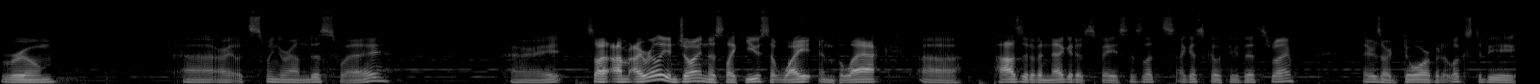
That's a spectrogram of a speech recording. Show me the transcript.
room. Uh, all right, let's swing around this way. All right. So I, am I really enjoying this like use of white and black uh, positive and negative spaces. Let's I guess go through this way. There's our door, but it looks to be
